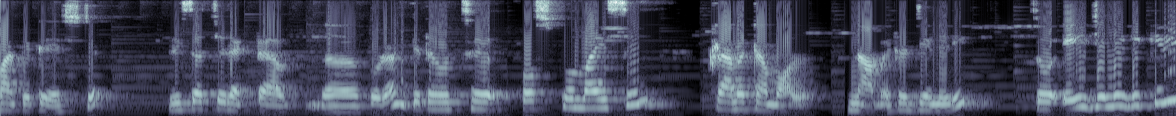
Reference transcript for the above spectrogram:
মার্কেটে এসছে। রিসার্চের একটা প্রোডাক্ট যেটা হচ্ছে ফসফোমাইসিন ট্রামেটামল নাম, এটা জেনেরিক তো এই জেনেরিকেরই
